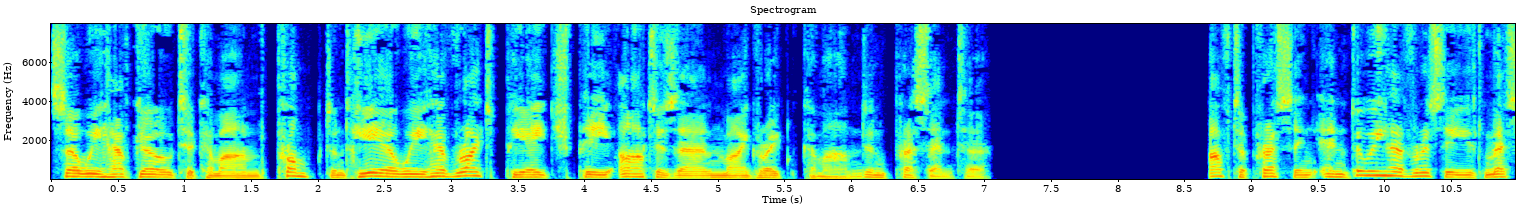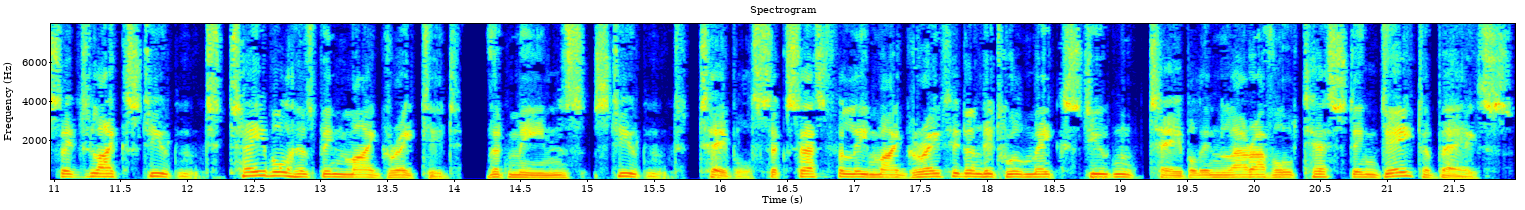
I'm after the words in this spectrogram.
so we have go to command prompt and here we have write PHP artisan migrate command and press enter. After pressing enter we have received message like student table has been migrated, that means student table successfully migrated and it will make student table in Laravel testing database.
